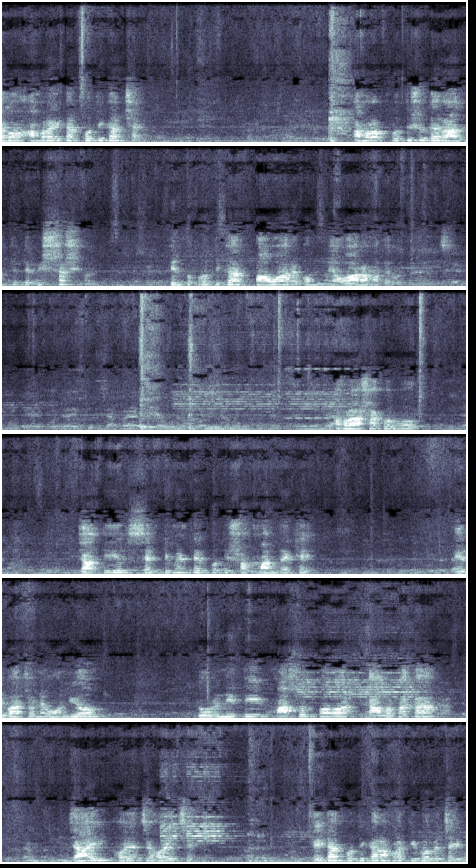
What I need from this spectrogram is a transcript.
এবং আমরা এটার প্রতিকার চাই। আমরা প্রতিশোধের রাজনীতিতে বিশ্বাসী নই, কিন্তু প্রতিকার পাওয়ার এবং নেওয়ার আমাদের অধিকার আমরা আশা করব জাতির সেন্টিমেন্টের প্রতি সম্মান রেখে নির্বাচনে অনিয়ম দুর্নীতি, মাসুল পাওয়ার, কালো টাকা, যাই হয়েছে হয়েছে। এটার প্রতিকার আমরা কীভাবে চাইব?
